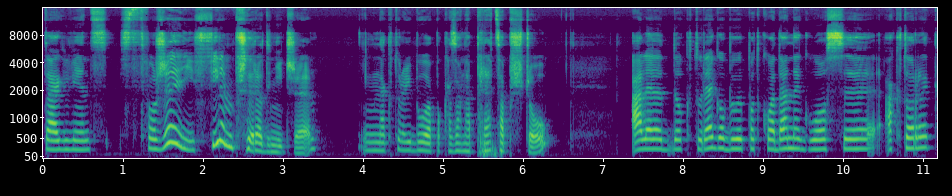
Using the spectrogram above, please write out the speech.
Tak więc stworzyli film przyrodniczy, na której była pokazana praca pszczół, ale do którego były podkładane głosy aktorek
